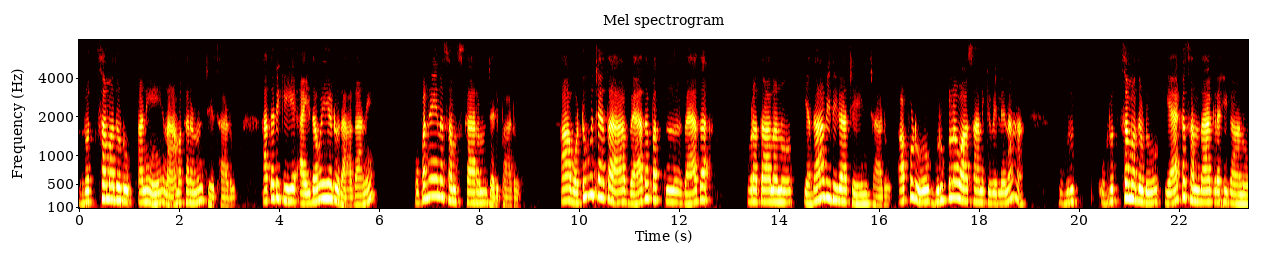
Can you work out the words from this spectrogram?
గృత్సమదుడు అని నామకరణం చేశాడు. అతడికి ఐదవ ఏడు రాగానే ఉపనయన సంస్కారం జరిపాడు. ఆ వటువు చేత వేద వేద వ్రతాలను యథావిధిగా చేయించాడు. అప్పుడు గురుకుల వాసానికి వెళ్ళిన గృ గృత్సమదుడు ఏకసందాగ్రహిగాను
